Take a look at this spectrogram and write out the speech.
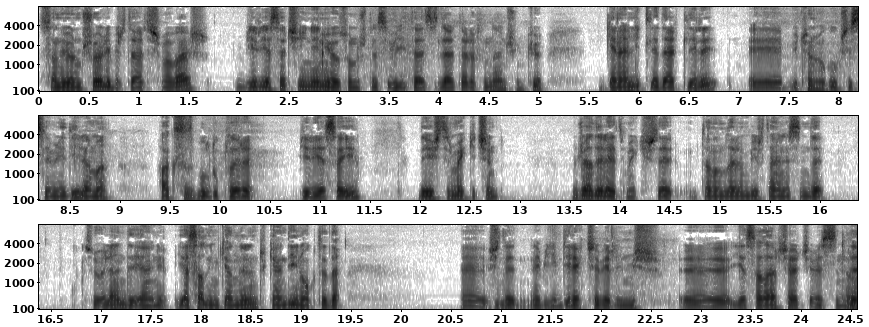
sanıyorum şöyle bir tartışma var. Bir yasa çiğneniyor sonuçta sivil itaatsizler tarafından. Çünkü genellikle dertleri e, bütün hukuk sistemini değil ama haksız buldukları bir yasayı değiştirmek için mücadele etmek. İşte tanımların bir tanesinde söylendi yani yasal imkanların tükendiği noktada e, işte Hı. ne bileyim dilekçe verilmiş e, yasalar çerçevesinde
